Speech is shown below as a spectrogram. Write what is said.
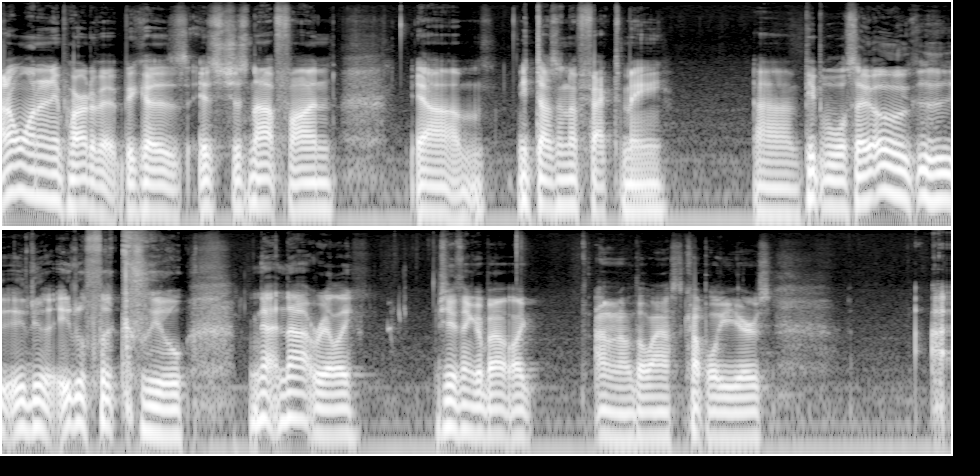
I don't want any part of it because it's just not fun. Um, it doesn't affect me. Uh, people will say, "Oh, it, it affects you." Not, not really. If you think about like, I don't know, the last couple of years, I,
